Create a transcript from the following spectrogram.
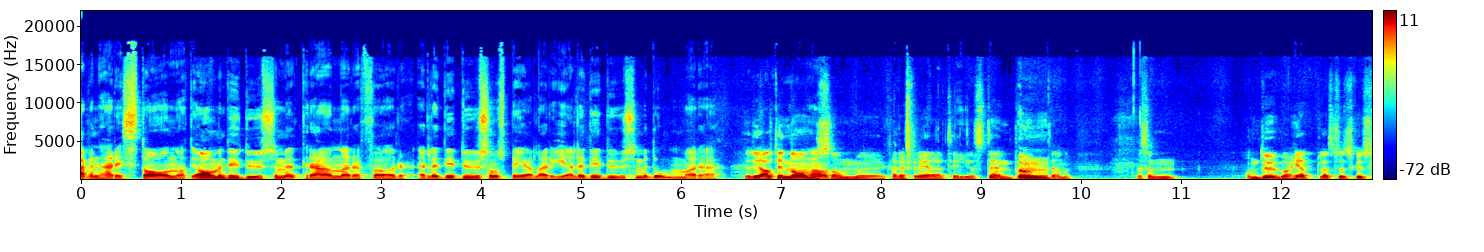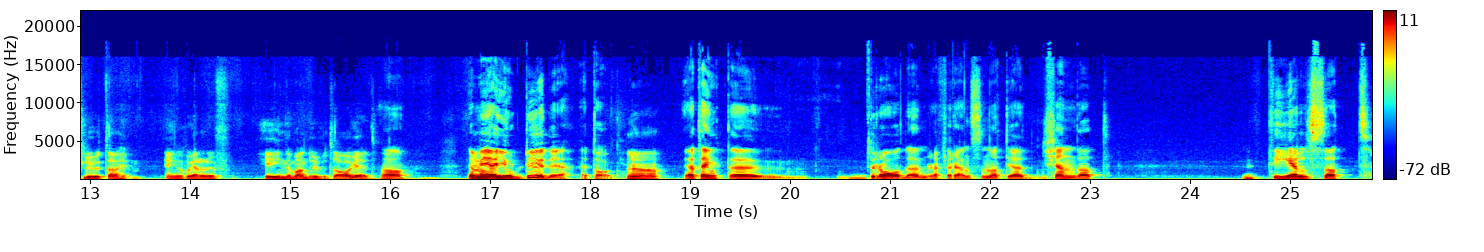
även här i stan att ja men det är du som är tränare för eller det är du som spelar i eller det är du som är domare. Det är alltid någon Ja. Mm. som eh, kan referera till just den punkten. Och Som, om du bara helt plötsligt skulle sluta engagera dig i innebandy överhuvudtaget. Ja. Ja men Ja. jag gjorde ju det ett tag. Ja. Jag tänkte eh, dra den referensen att jag kände att dels att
